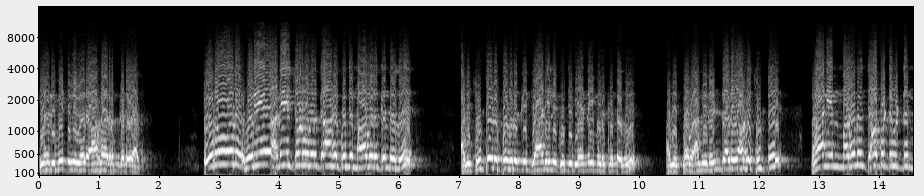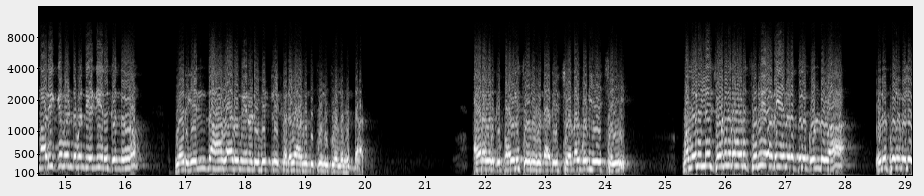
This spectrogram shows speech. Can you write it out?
என்னுடைய வீட்டில் வேறு ஆகாரம் கிடையாது. ஒரு ஒரே அடையை சொல்வதற்காக கொஞ்சம் மாவு இருக்கின்றது அதை சுட்டெடுப்பதற்கு ஜாடியிலே கொஞ்சம் எண்ணெயும் இருக்கின்றது. அதை அது அதை ரெண்டு அடையாக சுட்டு நான் என் மகனும் சாப்பிட்டு விட்டு மறிக்க வேண்டும் என்று எண்ணி இருக்கின்றோம் வேறு எந்த ஆதாரம் என்னுடைய வீட்டிலே கிடையாது என்று சொல்லி சொல்லுகின்றார். அவர் அவருக்கு பதில் சொல்லுகின்றார் நீ சொன்னபடியே செய். முதலிலே சொல்கிற ஒரு சிறிய அடைய நிலத்தில் கொண்டு வா. இருப்பிலுமிலே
